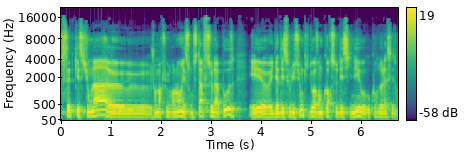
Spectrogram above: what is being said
cette question-là, euh, Jean-Marc Furlan et son staff se la posent, et euh, il y a des solutions qui doivent encore se dessiner au, au cours de la saison.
